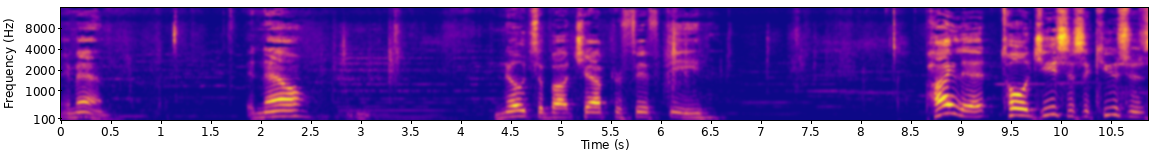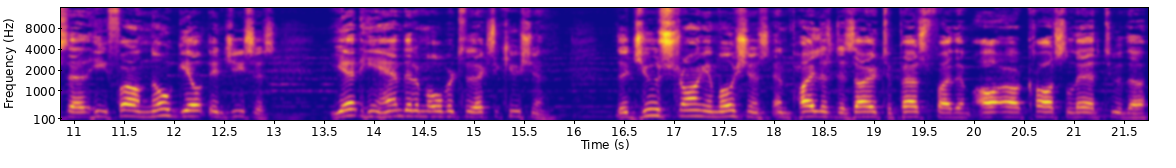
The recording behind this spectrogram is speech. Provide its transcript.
Amen. And now, notes about chapter 15. Pilate told Jesus' accusers that he found no guilt in Jesus, yet he handed him over to the execution. The Jews' strong emotions and Pilate's desire to pacify them all our costs led to the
